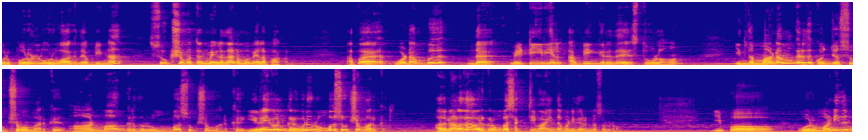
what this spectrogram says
ஒரு பொருள் உருவாகுது அப்படின்னா சூக்ஷமத்தன்மையில் தான் நம்ம வேலை பார்க்கணும். அப்போ உடம்பு இந்த மெட்டீரியல் அப்படிங்கிறது ஸ்தூலம். இந்த மனம்ங்கிறது கொஞ்சம் சூக்ஷ்மமாக இருக்குது ஆன்மாங்கிறது ரொம்ப சூக்ஷமாக இருக்குது இறைவன்கிறவர் ரொம்ப சூக்ஷமாக இருக்குது அதனால தான் அவருக்கு ரொம்ப சக்தி வாய்ந்த மனிதர்னு சொல்கிறோம் இப்போ ஒரு மனிதன்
